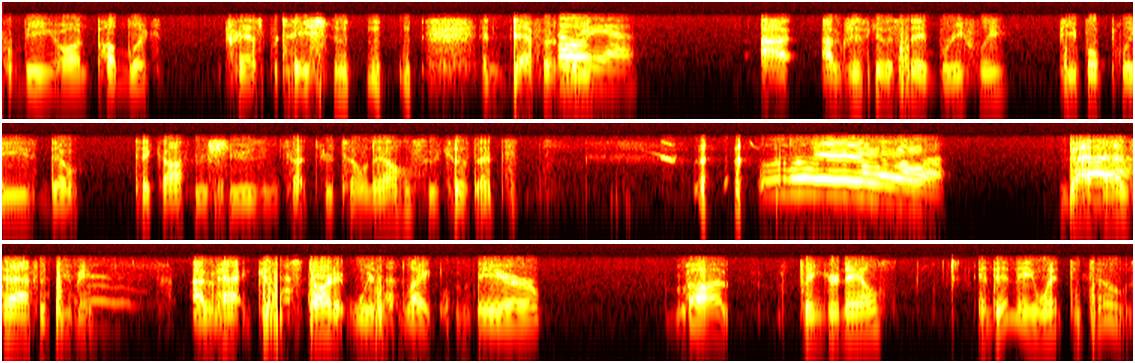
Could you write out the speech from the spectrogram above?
for being on public transportation, and definitely, Oh yeah. I I'm just gonna say briefly, people, please don't take off your shoes and cut your toenails because that's that has Ah. happened to me. I've had because it started with like their uh fingernails, and then they went to toes.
